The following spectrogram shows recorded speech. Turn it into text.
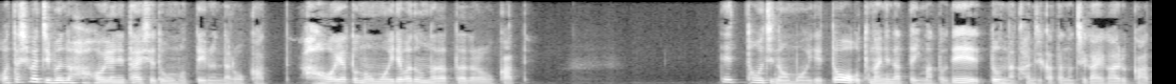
私は自分の母親に対してどう思っているんだろうか母親との思い出はどんなだっただろうかって。で、当時の思い出と大人になった今とでどんな感じ方の違いがあるか。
